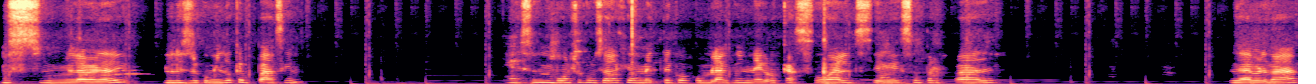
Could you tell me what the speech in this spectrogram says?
La verdad, les recomiendo que pasen. Es un bolso cruzado geométrico con blanco y negro casual. Se ve súper padre. La verdad.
